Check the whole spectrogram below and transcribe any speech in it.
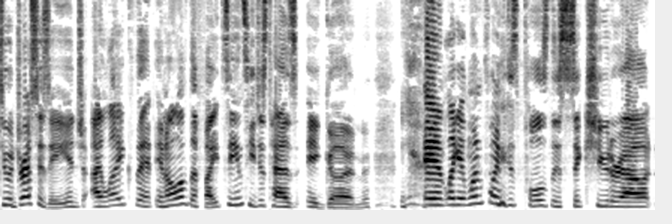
to address his age, I like that in all of the fight scenes, he just has a gun. Yeah. And, like, at one point, he just pulls this six shooter out.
